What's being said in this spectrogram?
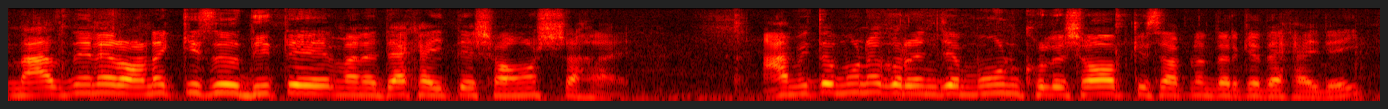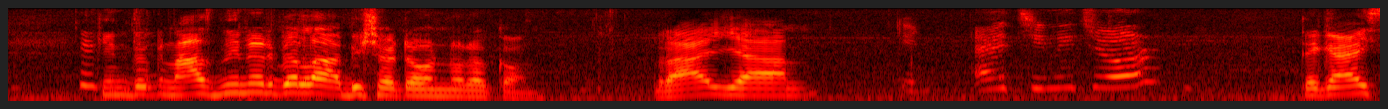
নাজনিনের অনেক কিছু দিতে মানে দেখাইতে সমস্যা হয়। আমি তো মনে করেন যে মন খুলে সব কিছু আপনাদেরকে দেখাই দেই। কিন্তু নাজনিনের বেলা বিষয়টা অন্যরকম। রায়ান। এই চিনি চোর। তে গাইস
